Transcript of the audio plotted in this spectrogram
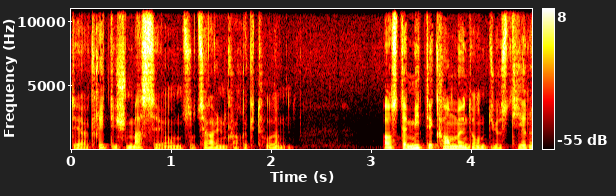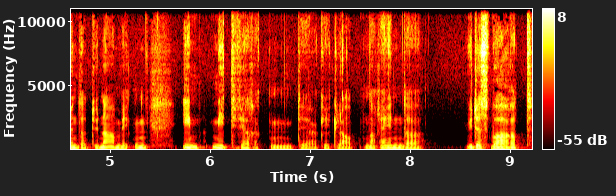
der kritischen Masse und sozialen Korrekturen. Aus der Mitte kommend und justierender Dynamiken im Mitwirken der geglaubten Ränder, wie das Wort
